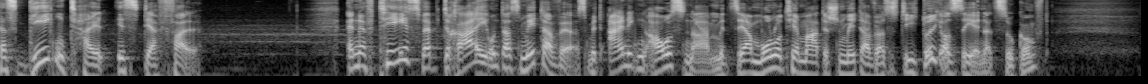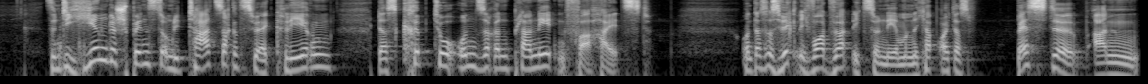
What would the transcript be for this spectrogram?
Das Gegenteil ist der Fall. NFTs, Web3 und das Metaverse, mit einigen Ausnahmen, mit sehr monothematischen Metaverses, die ich durchaus sehe in der Zukunft, sind die Hirngespinste, um die Tatsache zu erklären, dass Krypto unseren Planeten verheizt. Und das ist wirklich wortwörtlich zu nehmen. Und ich habe euch das Beste an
